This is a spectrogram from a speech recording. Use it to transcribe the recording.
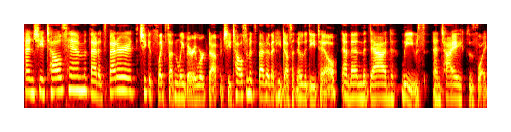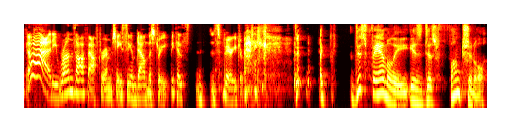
And she tells him that it's better. She gets like suddenly very worked up and she tells him it's better that he doesn't know the detail. And then the dad leaves and Tai is like, ah, and he runs off after him, chasing him down the street because it's very dramatic. This family is dysfunctional.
